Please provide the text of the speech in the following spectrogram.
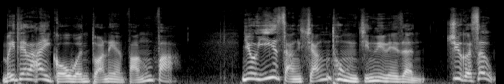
没得哪一个问锻炼方法。有以上相同经历的人举个手。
